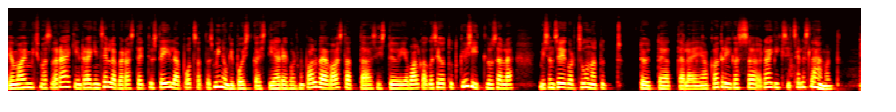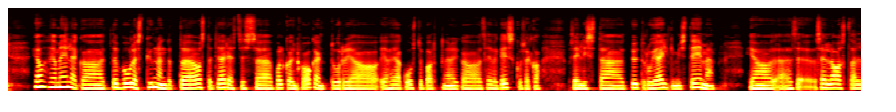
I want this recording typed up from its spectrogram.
ja ma, miks ma seda räägin, räägin sellepärast, et just eile potsatas minugi postkasti järjekordne palve vastata siis töö ja palgaga seotud küsitlusele, mis on seekord suunatud töötajatele. Ja Kadri, kas sa räägiksid sellest lähemalt? Jah, hea meelega, tõepoolest kümnendat aastat järjest siis äh, Palgainfoagentuur ja, ja hea koostööpartneriga CV Keskusega sellist äh, tööturu jälgimist teeme. ja äh, see, sel aastal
